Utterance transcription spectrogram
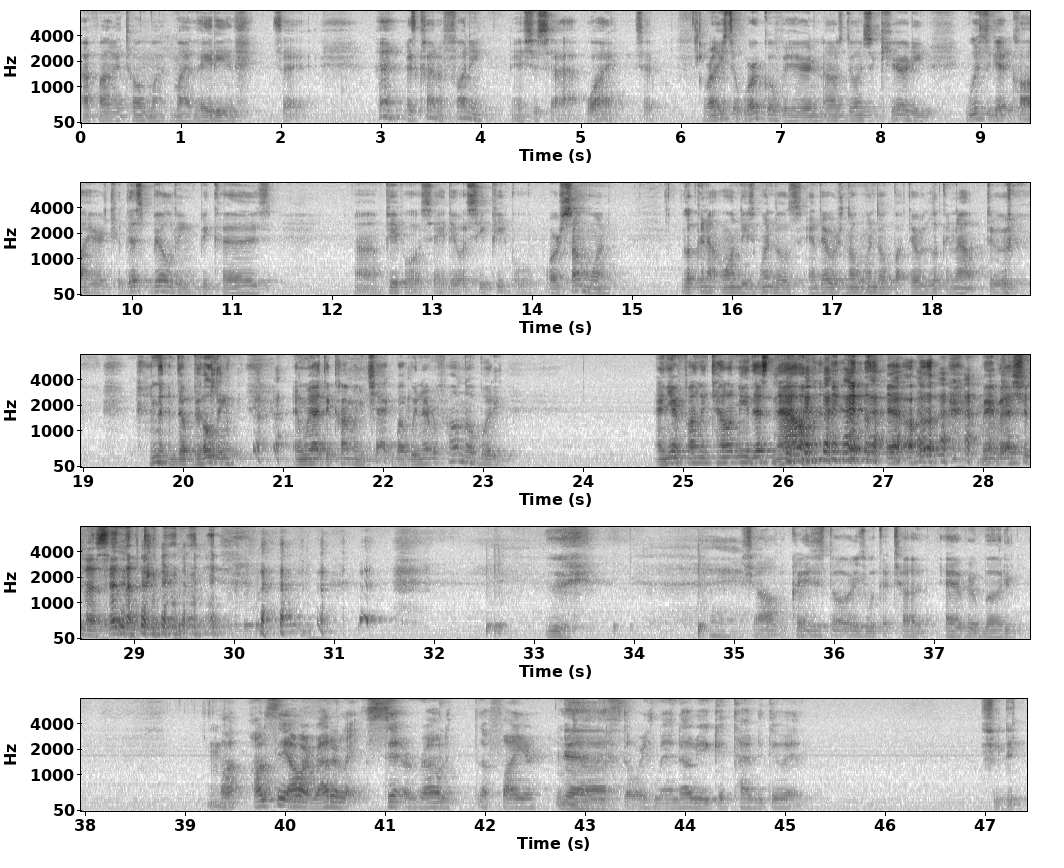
I finally told my, my lady and said, huh, it's kind of funny. And she said, "Ah, why? I said, well, I used to work over here and I was doing security. We used to get called here to this building because uh, people would say they would see people or someone looking out one of these windows and there was no window, but they were looking out through the building. And we had to come and check, but we never found nobody. And you're finally telling me this now? Maybe I shouldn't have said nothing. so all the crazy stories we could tell everybody. Uh, honestly, I would rather like sit around the fire and tell these stories, man. That would be a good time to do it. She did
